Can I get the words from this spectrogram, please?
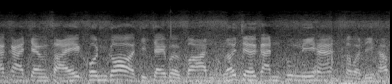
อากาศแจ่มใสคนก็จิตใจเบิกบาน แล้วเจอกันพรุ่งนี้ฮะ สวัสดีครับ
